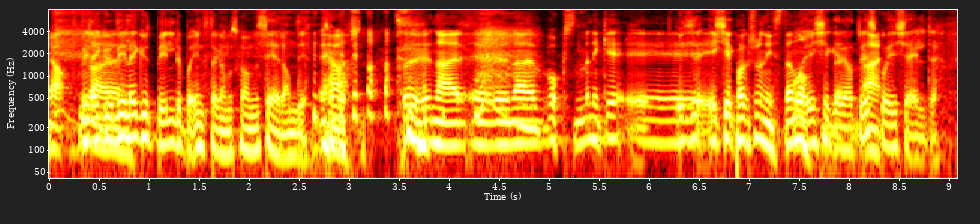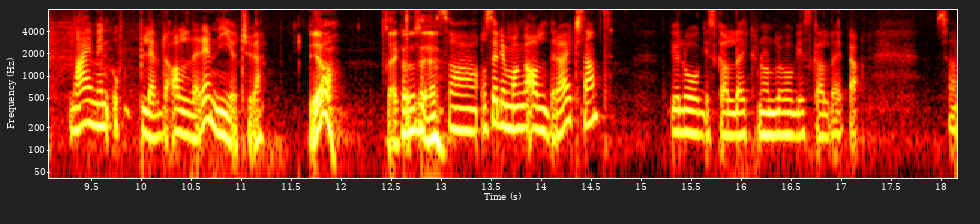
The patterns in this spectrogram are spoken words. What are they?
Ja, Vi legger, vi legger ut bilde på Instagram, så kan vi se Randi. som Ja, voksen. så hun er, eh, hun er voksen, men ikke, eh, Ikke- ikke, pensjonist ennå. Og ikke geriatrisk, og ikke eldre. Nei, min opplevde alder er 29. Ja, det kan du se. Så, og så er det mange aldre, ikke sant? Biologisk alder, kronologisk alder. Ja. Så,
